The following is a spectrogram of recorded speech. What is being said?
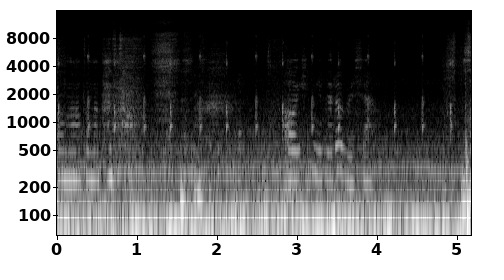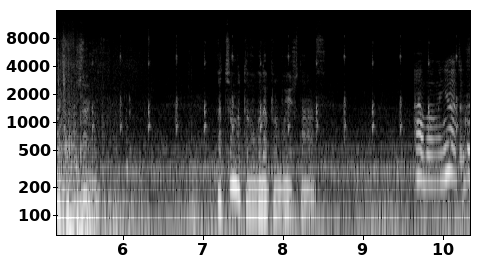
O, no to na pewno. Oj, nie wyrobię się. Zagrożenie. A czemu to w ogóle próbujesz na raz? A, bo nie ma tego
